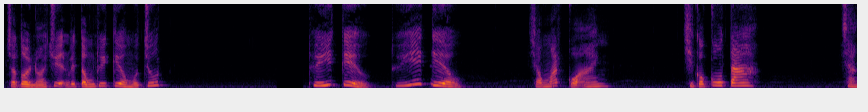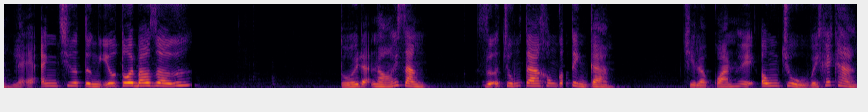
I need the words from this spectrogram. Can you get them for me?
Cho tôi nói chuyện với Tống Thúy Kiều một chút. Thúy Kiều, Thúy Kiều. Trong mắt của anh, chỉ có cô ta. Chẳng lẽ anh chưa từng yêu tôi bao giờ ư? Tôi đã nói rằng giữa chúng ta không có tình cảm. Chỉ là quan hệ ông chủ với khách hàng.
